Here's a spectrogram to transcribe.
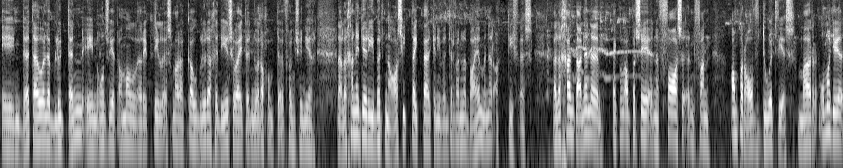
en dit hou hulle bloed dun en ons weet almal 'n reptiel is maar 'n koubloedige dier so hy het dit nodig om te funksioneer. Hulle gaan net deur hibernasie tydperk in die winter wanneer hulle baie minder aktief is. Hulle gaan dan in 'n ek wil amper sê in 'n fase in van amper half dood wees. Maar omdat jy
